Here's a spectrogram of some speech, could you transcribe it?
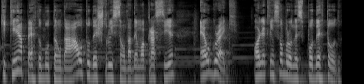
que quem aperta o botão da autodestruição da democracia é o Greg. Olha quem sobrou nesse poder todo:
